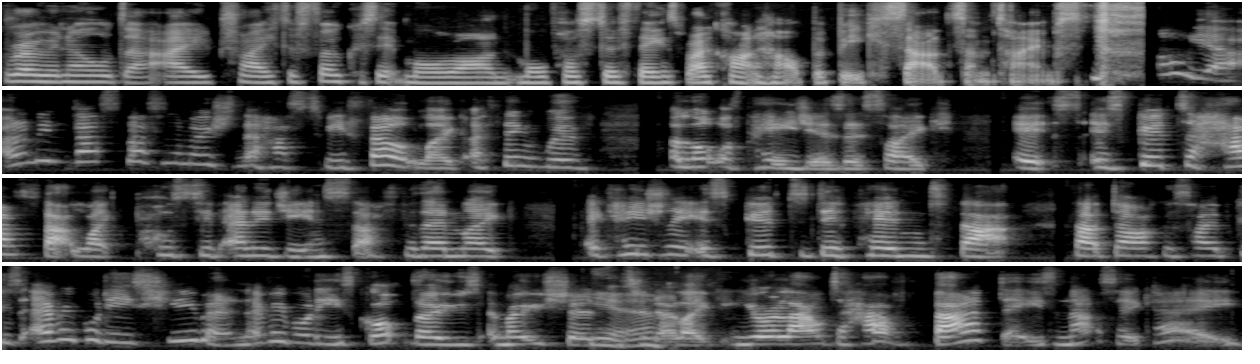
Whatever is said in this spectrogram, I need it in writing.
growing older, I try to focus it more on more positive things, but I can't help but be sad sometimes. Oh yeah, I mean that's that's an emotion that has to be felt. Like I think with a lot of pages, it's like it's it's good to have that like positive energy and stuff, but then like occasionally it's good to dip into that that darker side because everybody's human everybody's got those emotions Yeah. you know like you're allowed to have bad days and that's okay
